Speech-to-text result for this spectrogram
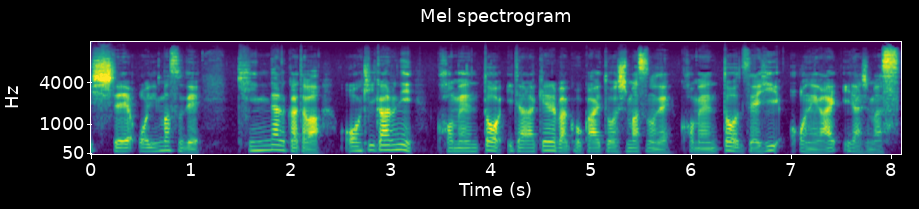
しておりますので、気になる方はお気軽にコメントいただければご回答しますので、コメントぜひお願いいたします。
